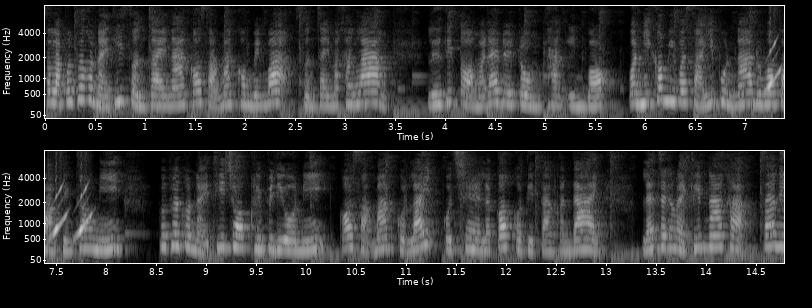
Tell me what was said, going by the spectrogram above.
สำหรับเพื่อนๆคนไหนที่สนใจนะ ก็สามารถคอมเมนต์ว่าสนใจมาข้างล่าง หรือติดต่อมาได้โดยตรงทางอินบ็อกซ์วันนี้ก็มีภาษาญี่ปุ่นน่าดูมาฝากเพียงเท่านี้ เพื่อนๆคนไหนที่ชอบคลิปวิดีโอนี้ ก็สามารถกดไลค์กดแชร์แล้วก็กดติดตามกันได้ และเจอกันใหม่คลิปหน้าค่ะจ้าเน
